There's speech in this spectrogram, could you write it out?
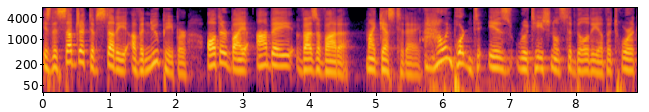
is the subject of study of a new paper authored by Abe Vasavada, my guest today. How important is rotational stability of a toric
